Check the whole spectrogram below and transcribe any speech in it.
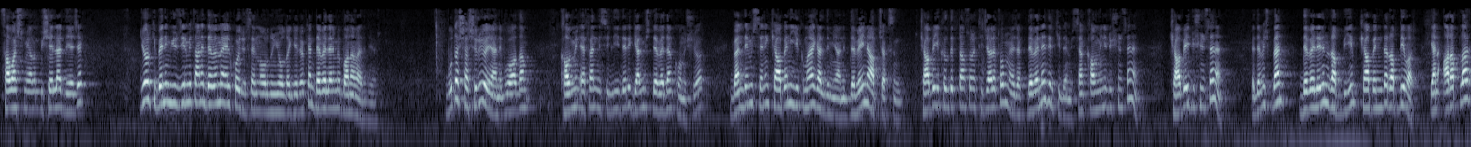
savaşmayalım bir şeyler diyecek. Diyor ki benim 120 tane deveme el koydu senin ordun yolda geliyorken develerimi bana ver diyor. Bu da şaşırıyor yani bu adam kavmin efendisi lideri gelmiş deveden konuşuyor. Ben demiş senin Kabe'ni yıkmaya geldim yani deveyi ne yapacaksın? Kabe yıkıldıktan sonra ticaret olmayacak. Deve nedir ki demiş. Sen kavmini düşünsene. Kabe'yi düşünsene. Ve demiş ben develerin Rabbiyim. Kabe'nin de Rabbi var. Yani Araplar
